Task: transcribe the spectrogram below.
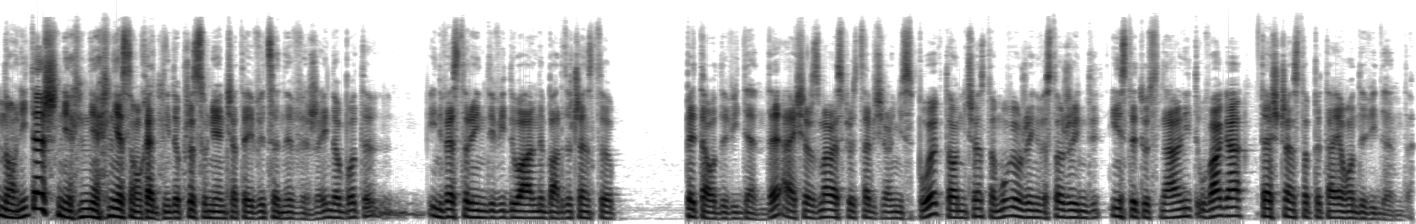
No oni też nie, nie, nie są chętni do przesunięcia tej wyceny wyżej, no bo inwestor indywidualny bardzo często pyta o dywidendę, a jeśli rozmawia z przedstawicielami spółek, to oni często mówią, że inwestorzy instytucjonalni, uwaga, też często pytają o dywidendę.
